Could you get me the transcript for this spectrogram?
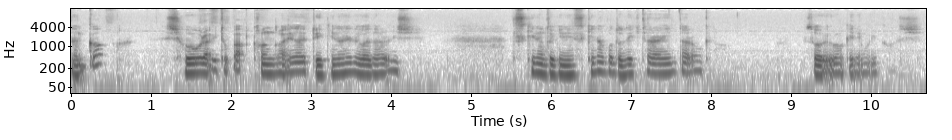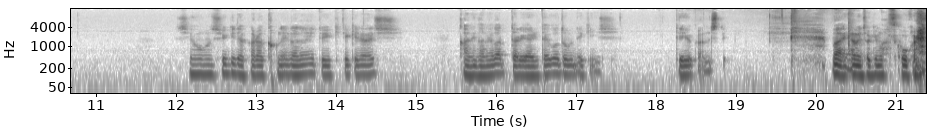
なんか将来とか考えないといけないのがだるいし。好きな時に好きなことできたらいいんだろうけど。そういうわけでもいかんし。資本主義だから金がないと生きていけないし。金がなかったらやりたいこともできんし。っていう感じで。まあやめときますここから。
